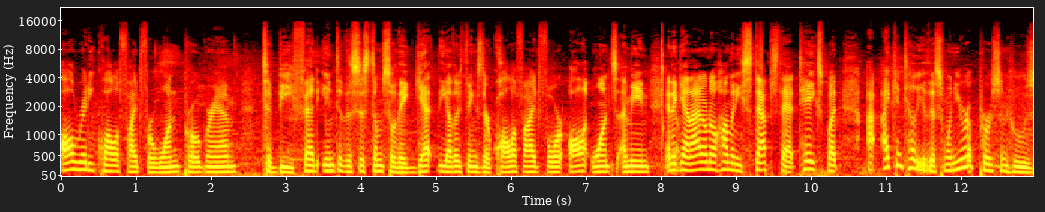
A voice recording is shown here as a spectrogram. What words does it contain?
already qualified for one program to be fed into the system so they get the other things they're qualified for all at once. I mean, and yep. again, I don't know how many steps that takes, but I, I, can tell you this: when you're a person who's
